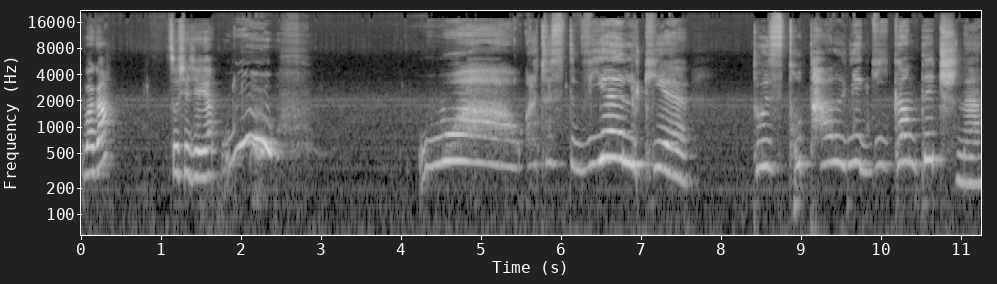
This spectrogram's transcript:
uwaga. Co się dzieje? Uuu! Wow, ale to jest wielkie! To jest totalnie gigantyczne.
